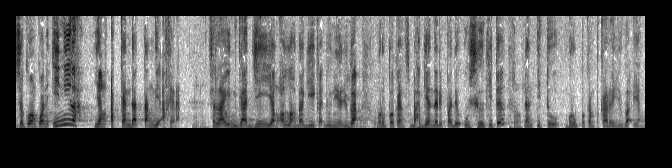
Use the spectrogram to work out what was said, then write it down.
Sekurang-kurangnya inilah yang akan datang di akhirat. Selain gaji yang Allah bagi kat dunia juga merupakan sebahagian daripada usaha kita dan itu merupakan perkara juga yang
